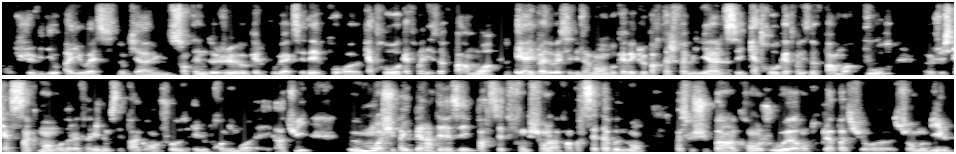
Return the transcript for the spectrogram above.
pour du jeu vidéo iOS. Donc il y a une centaine de jeux auxquels vous pouvez accéder pour 4,99€ par mois et iPadOS évidemment. Donc avec le partage familial, c'est 4,99€ par mois pour jusqu'à 5 membres de la famille, donc c'est pas grand chose, et le premier mois est gratuit. Euh, moi, je suis pas hyper intéressé par cette fonction-là, enfin par cet abonnement, parce que je suis pas un grand joueur, en tout cas pas sur euh, sur mobile,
